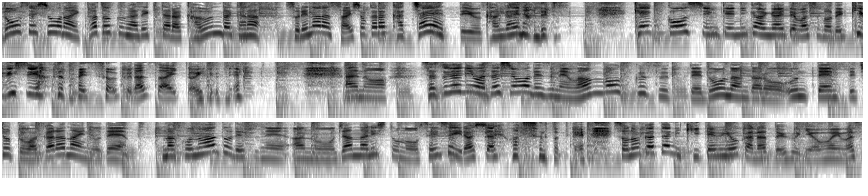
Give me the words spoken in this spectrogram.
どうせ将来家族ができたら買うんだからそれなら最初から買っちゃえっていう考えなんです。結構真剣に考えてますので厳しいアドバイスをくださいというね。あのさすがに私もですねワンボックスってどうなんだろう運転ってちょっとわからないので、まあ、この後ですねあのジャーナリストの先生いらっしゃいますので その方に聞いてみようかなというふうに思います、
